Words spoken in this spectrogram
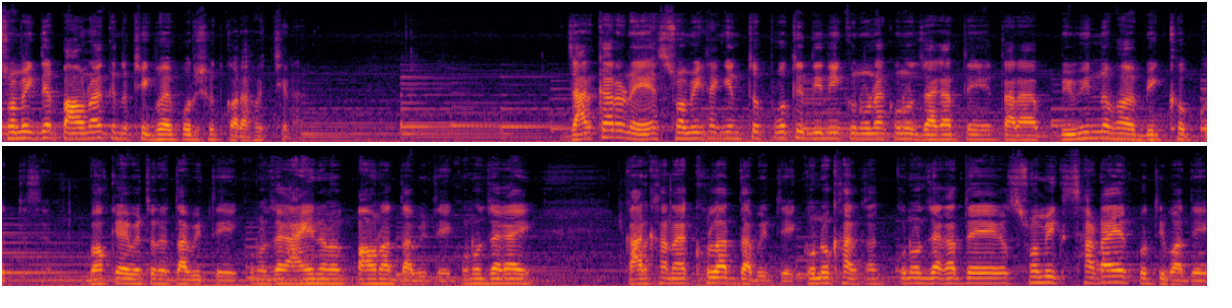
শ্রমিকদের পাওনা কিন্তু ঠিকভাবে পরিশোধ করা হচ্ছে না। যার কারণে শ্রমিকরা কিন্তু প্রতিদিনই কোনো না কোনো জায়গাতে তারা বিভিন্নভাবে বিক্ষোভ করতেছেন বকেয়া বেতনের দাবিতে, কোনো জায়গায় আইনানক পাওনার দাবিতে, কোনো জায়গায় কারখানা খোলার দাবিতে, কোনো কোনো জায়গাতে শ্রমিক ছাঁটাইয়ের প্রতিবাদে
